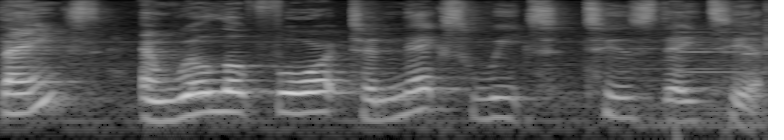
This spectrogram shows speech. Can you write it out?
Thanks and we'll look forward to next week's Tuesday tip.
